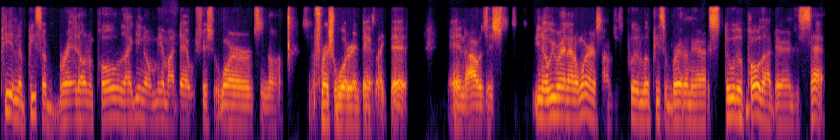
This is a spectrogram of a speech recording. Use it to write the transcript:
putting a piece of bread on the pole. Like you know, me and my dad would fish with worms and uh, fresh water and things like that. And I was just, you know, we ran out of worms, so I just put a little piece of bread on there. Threw the pole out there and just sat.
